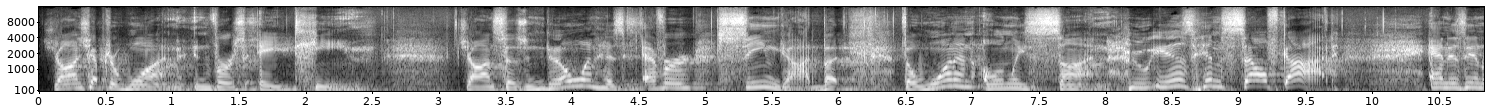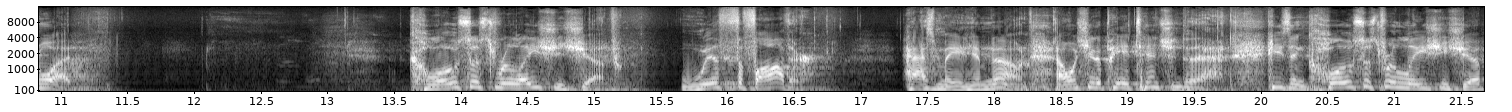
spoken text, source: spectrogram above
John chapter 1 in verse 18. John says, No one has ever seen God, but the one and only Son, who is himself God, and is in what? Closest relationship with the Father has made him known. I want you to pay attention to that. He's in closest relationship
